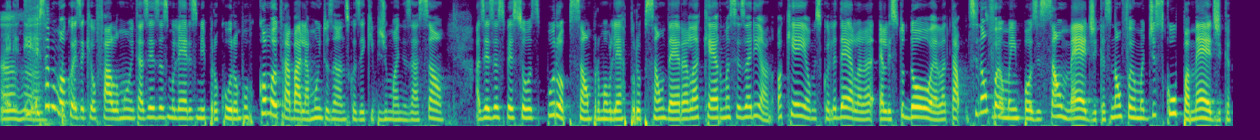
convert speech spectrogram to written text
Uhum. E, e, sabe uma coisa que eu falo muito? Às vezes as mulheres me procuram, por, como eu trabalho há muitos anos com as equipes de humanização, às vezes as pessoas, por opção, para uma mulher, por opção dela, ela quer uma cesariana. Ok, é uma escolha dela, ela, ela estudou, ela tá. Se não foi uma imposição médica, se não foi uma desculpa médica,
